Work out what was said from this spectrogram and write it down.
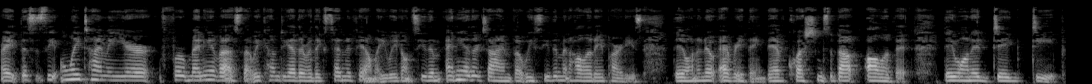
right? This is the only time of year for many of us that we come together with extended family. We don't see them any other time, but we see them at holiday parties. They want to know everything. They have questions about all of it. They want to dig deep.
